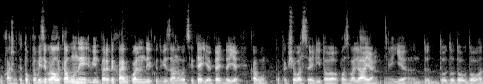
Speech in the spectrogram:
ухажувати. Тобто ви зібрали кавуни, він передихає буквально недільку дві заново цвіте і опять дає кавун. Тобто, якщо у вас літо дозволяє, є до- до- до- довга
